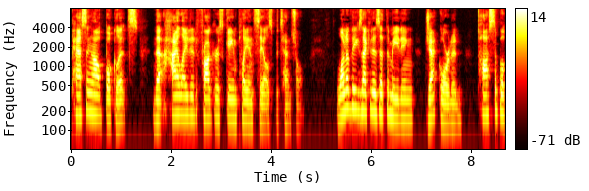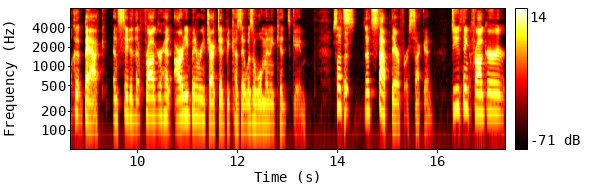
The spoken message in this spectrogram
passing out booklets that highlighted Frogger's gameplay and sales potential. One of the executives at the meeting, Jack Gordon, tossed the booklet back and stated that Frogger had already been rejected because it was a woman and kids game. So let's let's stop there for a second. Do you think Frogger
